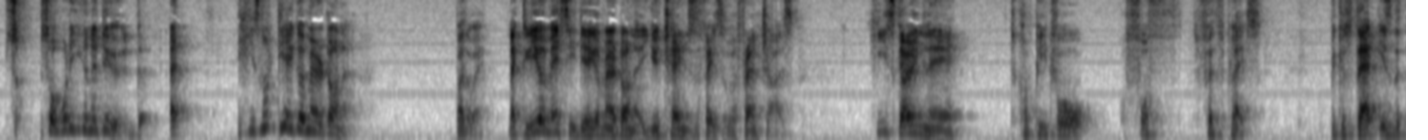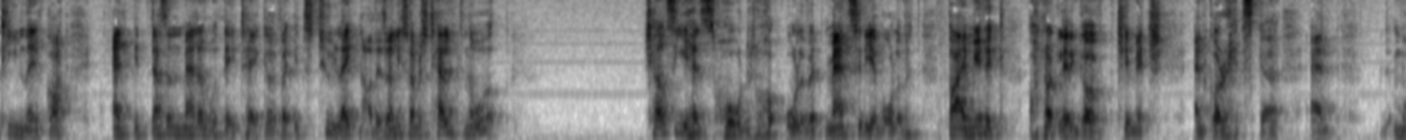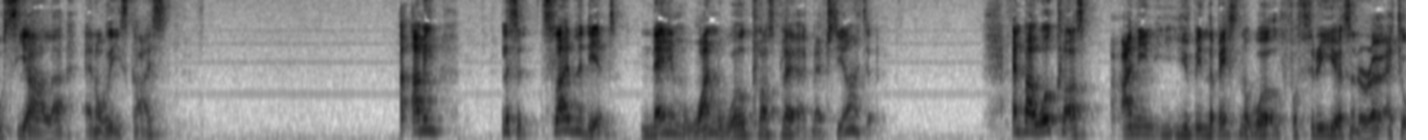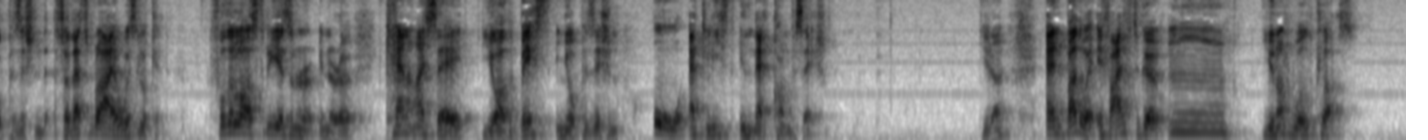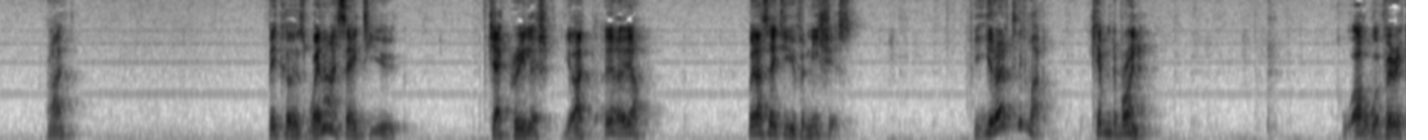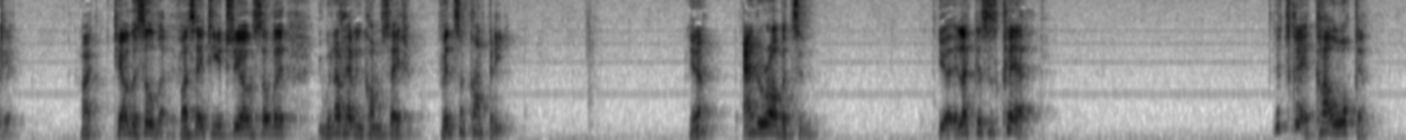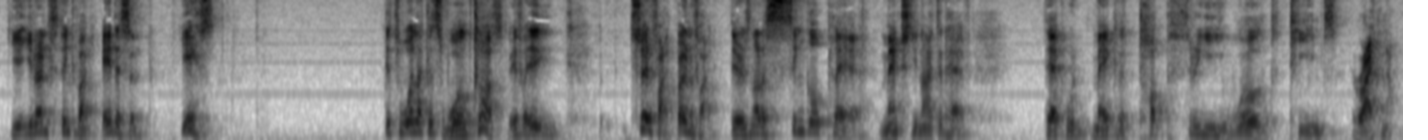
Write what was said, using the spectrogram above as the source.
So, so what are you going to do? Uh, he's not Diego Maradona, by the way. Like Leo Messi, Diego Maradona, you change the face of a franchise. He's going there to compete for fourth, fifth place because that is the team they've got, and it doesn't matter what they take over. It's too late now. There's only so much talent in the world. Chelsea has hoarded all of it. Man City have all of it. Bayern Munich are not letting go of Kimmich and Goretzka and Musiala and all these guys. I mean, listen, slide in the DMs. Name one world class player at Manchester United. And by world class, I mean you've been the best in the world for three years in a row at your position. So that's what I always look at. For the last three years in a, row, can I say you are the best in your position or at least in that conversation? You know? And by the way, if I have to go, mm, you're not world class, right? Because when I say to you, Jack Grealish, you're like, yeah, yeah. When I say to you, Vinicius, you don't have to think about it. Kevin De Bruyne. Oh, we're very clear. Right? Thiago Silva. If I say to you, Thiago Silva, we're not having a conversation. Vincent Kompany. You know? Andrew Robertson. You like, this is clear. It's clear. Kyle Walker. You, you don't have to think about it. Ederson. Yes. It's well, like it's world class. If uh, certified, bona fide. There is not a single player Manchester United have that would make the top three world teams right now.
